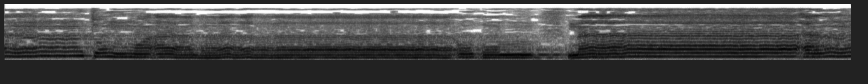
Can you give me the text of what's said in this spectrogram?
أنتم وآباؤكم. ما أنزل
